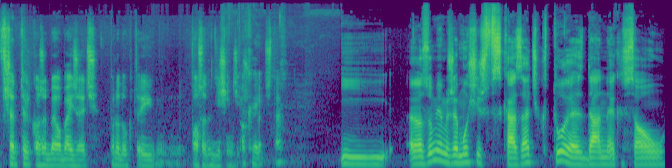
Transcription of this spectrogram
wszedł tylko, żeby obejrzeć produkty i poszedł gdzieś indziej Okej. szukać, tak? I rozumiem, że musisz wskazać, które dane są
